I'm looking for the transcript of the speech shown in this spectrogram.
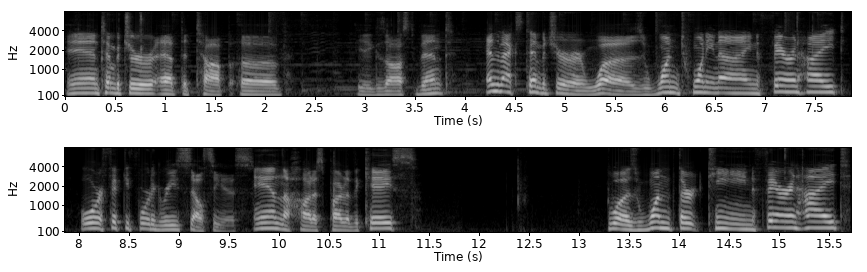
And temperature at the top of the exhaust vent. And the max temperature was 129 Fahrenheit or 54 degrees Celsius. And the hottest part of the case was 113 Fahrenheit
